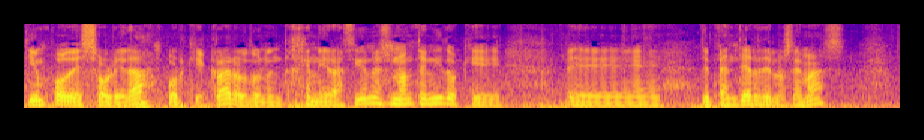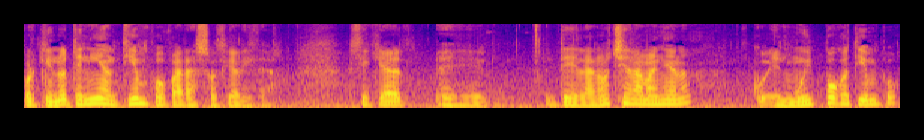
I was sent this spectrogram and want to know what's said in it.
tiempo de soledad, porque claro, durante generaciones no han tenido que eh, depender de los demás, porque no tenían tiempo para socializar. Así que eh, de la noche a la mañana, en muy poco tiempo,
